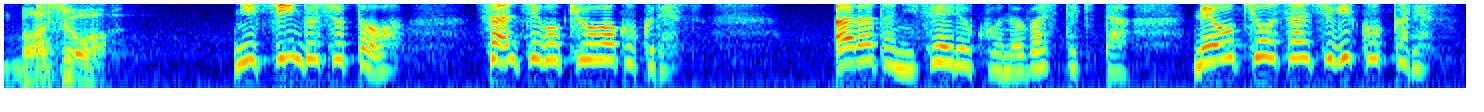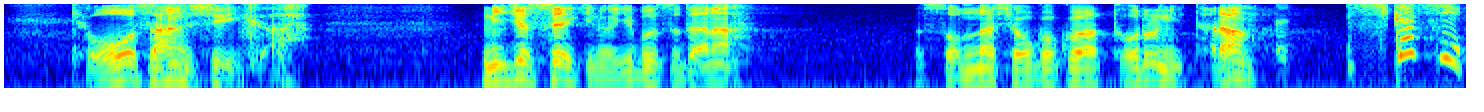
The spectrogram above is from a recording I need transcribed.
場所は？西インド諸島サンチェゴ共和国です。新たに勢力を伸ばしてきたネオ共産主義国家です。共産主義か。20世紀の遺物だな。そんな小国は取るに足らん。しかし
